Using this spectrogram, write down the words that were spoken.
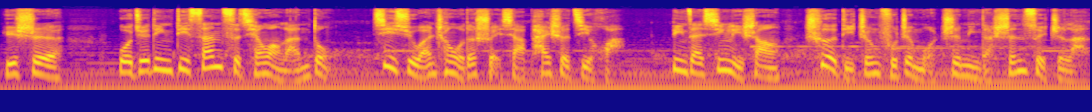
于是我决定第三次前往蓝洞，继续完成我的水下拍摄计划。并在心理上彻底征服这抹致命的深邃之蓝。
